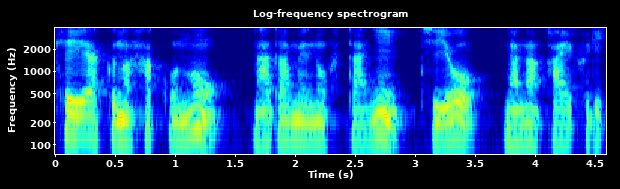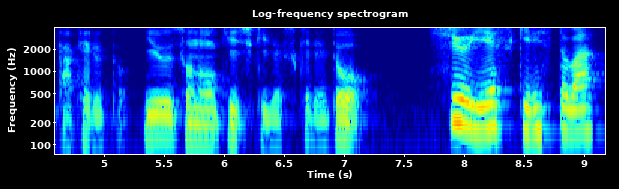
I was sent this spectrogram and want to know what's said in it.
契約の箱のなだめの蓋に血を7回振りかけるというその儀式ですけれど、主イエス・キリストは、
